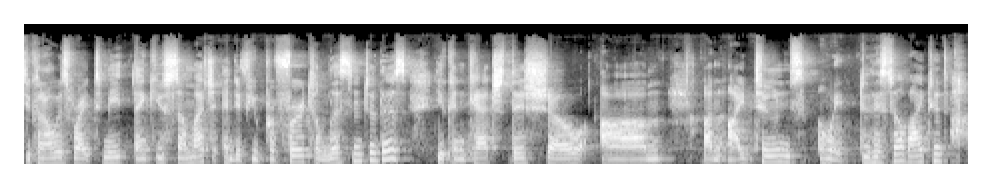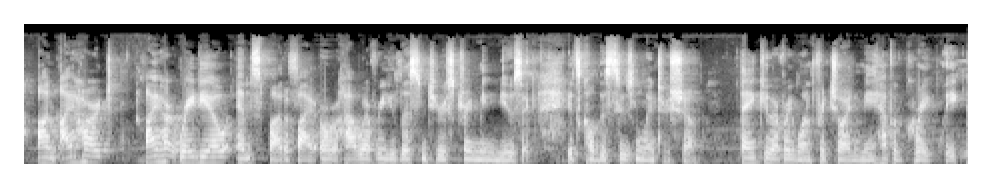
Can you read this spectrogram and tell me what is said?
You can always write to me. Thank you so much. And if you prefer to listen to this, you can catch this show um, on iTunes. Oh, wait, do they still have iTunes? On iHeart. iHeartRadio and Spotify, or however you listen to your streaming music. It's called The Susan Winter Show. Thank you, everyone, for joining me. Have a great week.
